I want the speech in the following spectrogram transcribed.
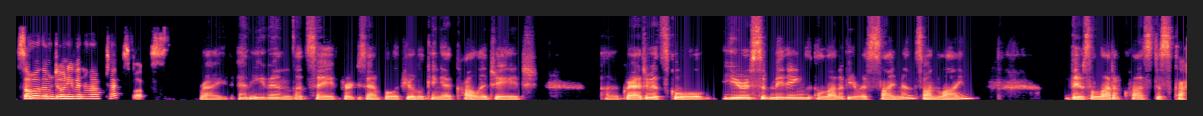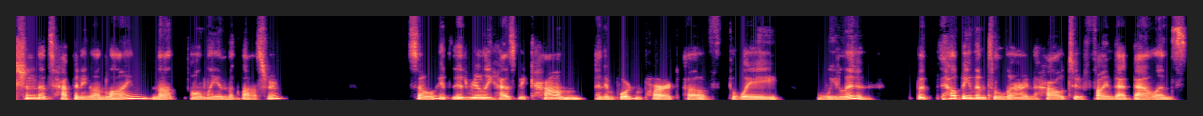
Some of them don't even have textbooks. Right. And even let's say for example if you're looking at college age uh, graduate school you're submitting a lot of your assignments online. There's a lot of class discussion that's happening online not only in the classroom so it, it really has become an important part of the way we live. But helping them to learn how to find that balance,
